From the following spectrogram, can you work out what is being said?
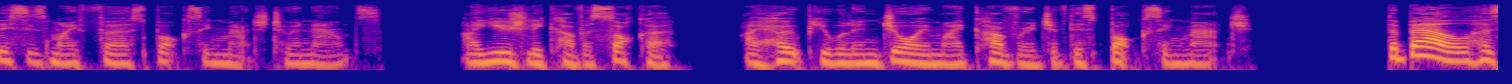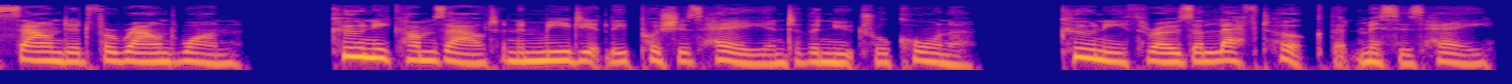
This is my first boxing match to announce. I usually cover soccer. I hope you will enjoy my coverage of this boxing match. The bell has sounded for round one. Cooney comes out and immediately pushes Haye into the neutral corner. Cooney throws a left hook that misses Haye.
